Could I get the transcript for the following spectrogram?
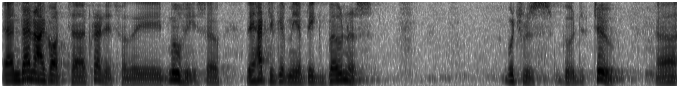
and then I got uh, credit for the movie, so they had to give me a big bonus, which was good too. Uh,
